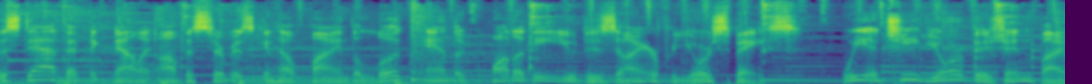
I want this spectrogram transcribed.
The staff at McNalley Office Service can help find the look and the quality you desire for your space. We achieve your vision by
